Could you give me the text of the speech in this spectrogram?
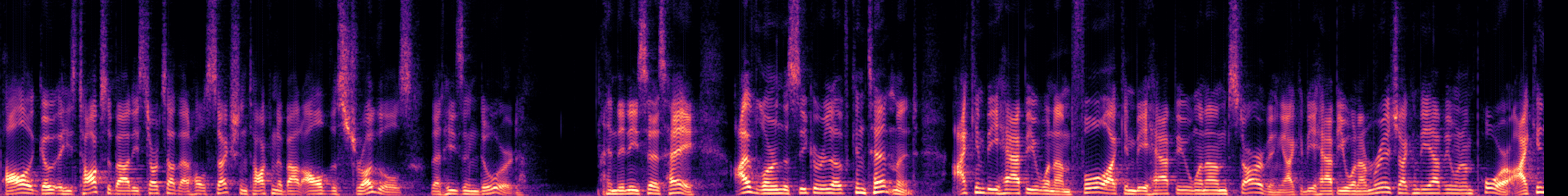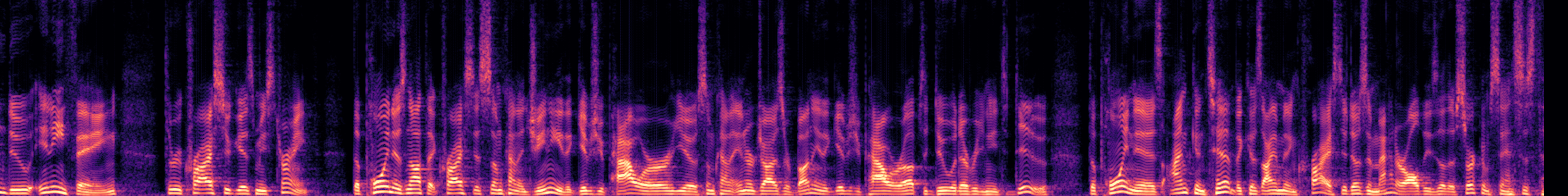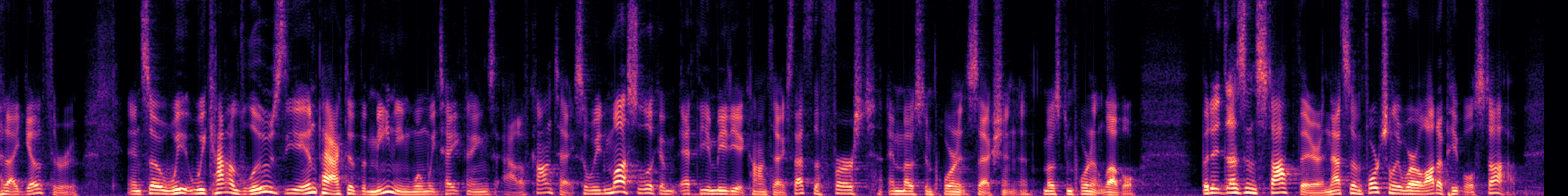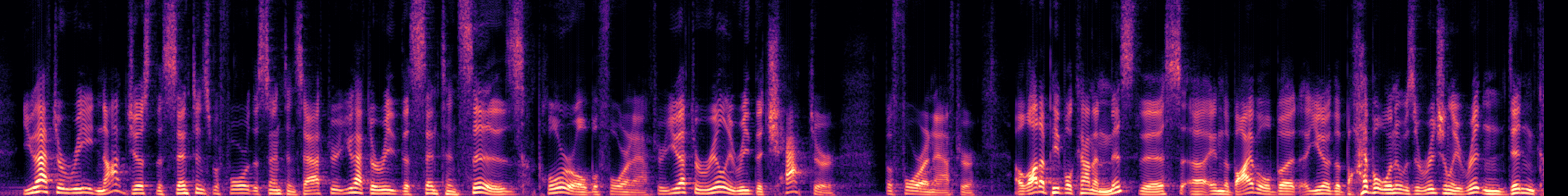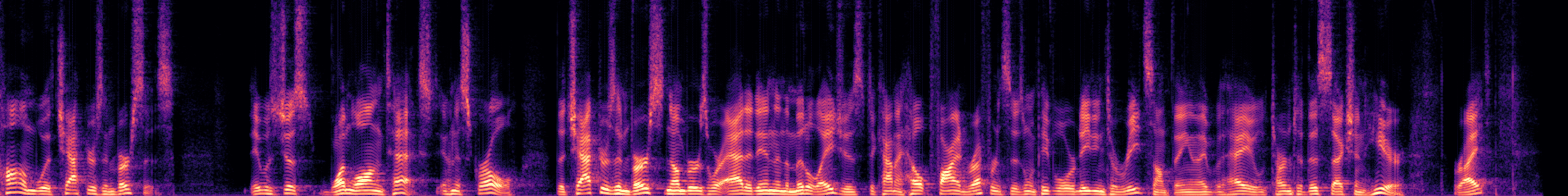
Paul go, he talks about, he starts out that whole section talking about all the struggles that he's endured. And then he says, Hey, I've learned the secret of contentment. I can be happy when I'm full. I can be happy when I'm starving. I can be happy when I'm rich. I can be happy when I'm poor. I can do anything through Christ who gives me strength. The point is not that Christ is some kind of genie that gives you power, you know, some kind of energizer bunny that gives you power up to do whatever you need to do. The point is, I'm content because I'm in Christ. It doesn't matter all these other circumstances that I go through. And so we, we kind of lose the impact of the meaning when we take things out of context. So we must look at the immediate context. That's the first and most important section, uh, most important level. But it doesn't stop there. And that's unfortunately where a lot of people stop. You have to read not just the sentence before, the sentence after, you have to read the sentences, plural, before and after. You have to really read the chapter before and after. A lot of people kind of miss this uh, in the Bible, but you know, the Bible, when it was originally written, didn't come with chapters and verses. It was just one long text in a scroll. The chapters and verse numbers were added in in the Middle Ages to kind of help find references when people were needing to read something, and they would, hey, turn to this section here, right?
